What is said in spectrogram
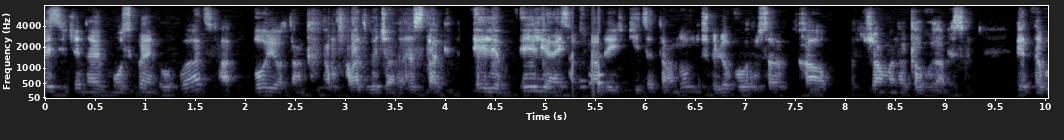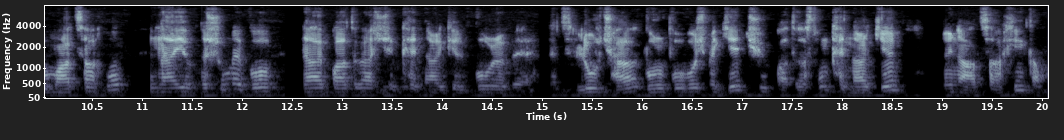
մեսեջը նաեւ Մոսկվային ուղղված որոց անգամ Ադրբեջանը հստակ էլի էլի այս հատվածը իր գիծը տանում նշելով որ ռուսը խաղ ժամանակավորապես գտնվում Արցախում, նաև նշում է, որ նա պատրաստ չէ քննարկել որևէ այս լուրջ հա, որ ոչ մեկ չի պատրաստվում քննարկել նույն Արցախի կամ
